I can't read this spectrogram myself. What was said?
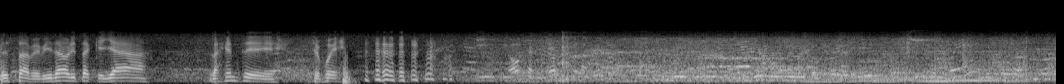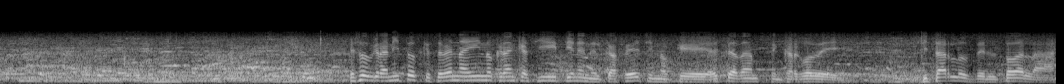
de esta bebida, ahorita que ya la gente se fue. Y, y vamos a Esos granitos que se ven ahí no crean que así tienen el café, sino que este Adam se encargó de quitarlos de toda la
